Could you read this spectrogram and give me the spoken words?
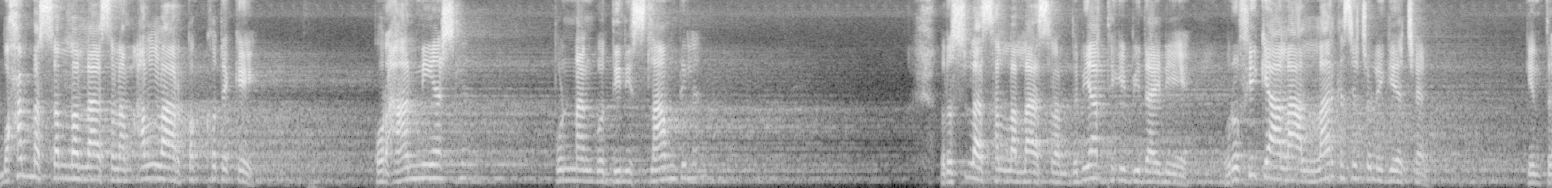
মোহাম্মদ সাল্লাহ সাল্লাম আল্লাহর পক্ষ থেকে কোরআন নিয়ে আসলেন। পূর্ণাঙ্গ দিন ইসলাম দিলেন। রসুল্লাহ সাল্লাহ আসলাম দুনিয়ার থেকে বিদায় নিয়ে রফিকে আলা আল্লাহর কাছে চলে গিয়েছেন। কিন্তু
